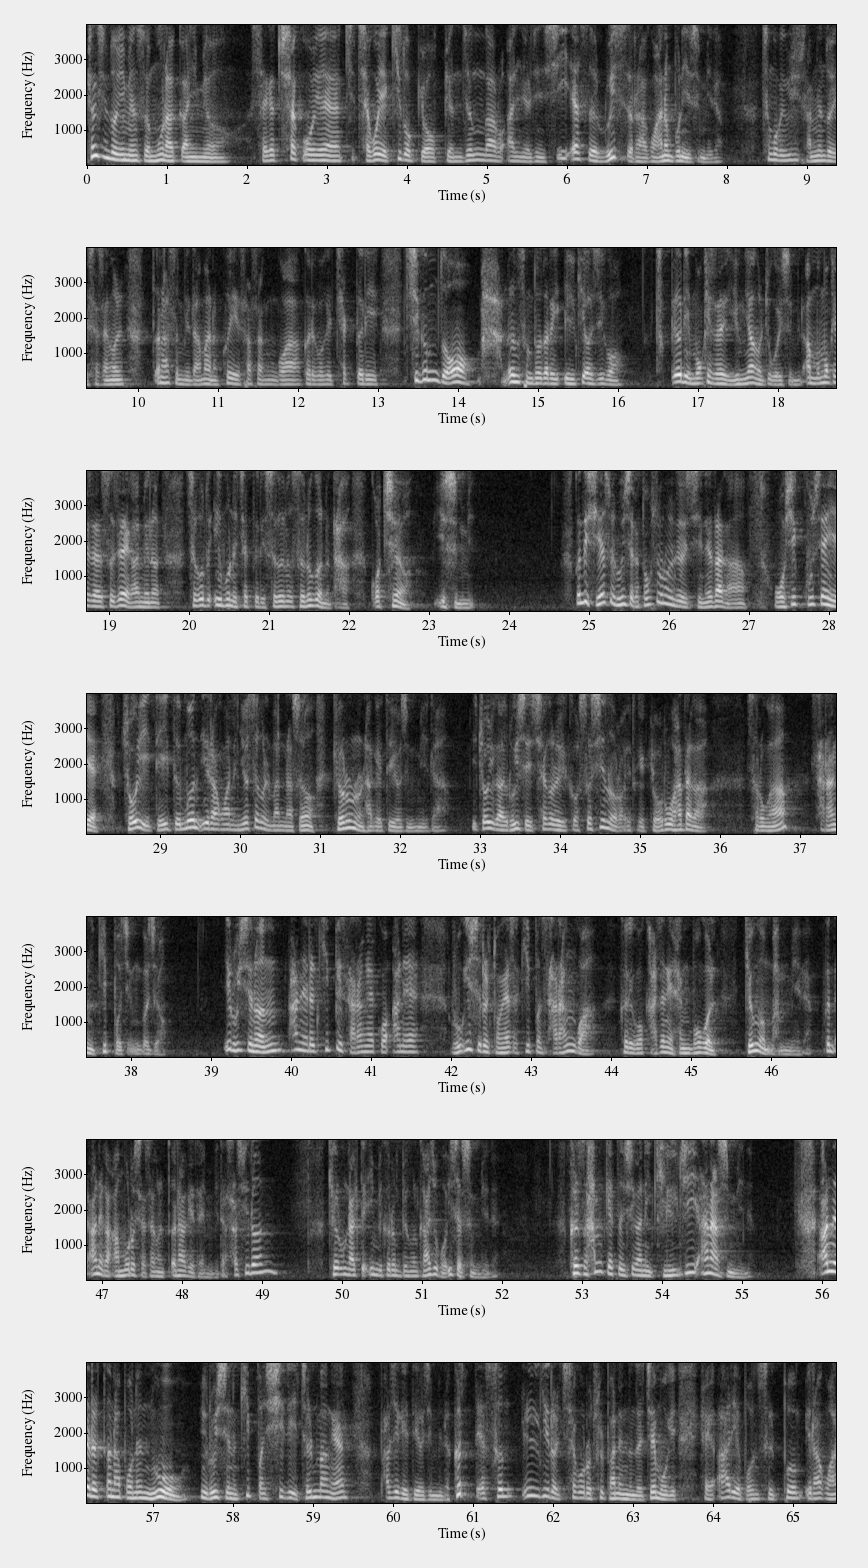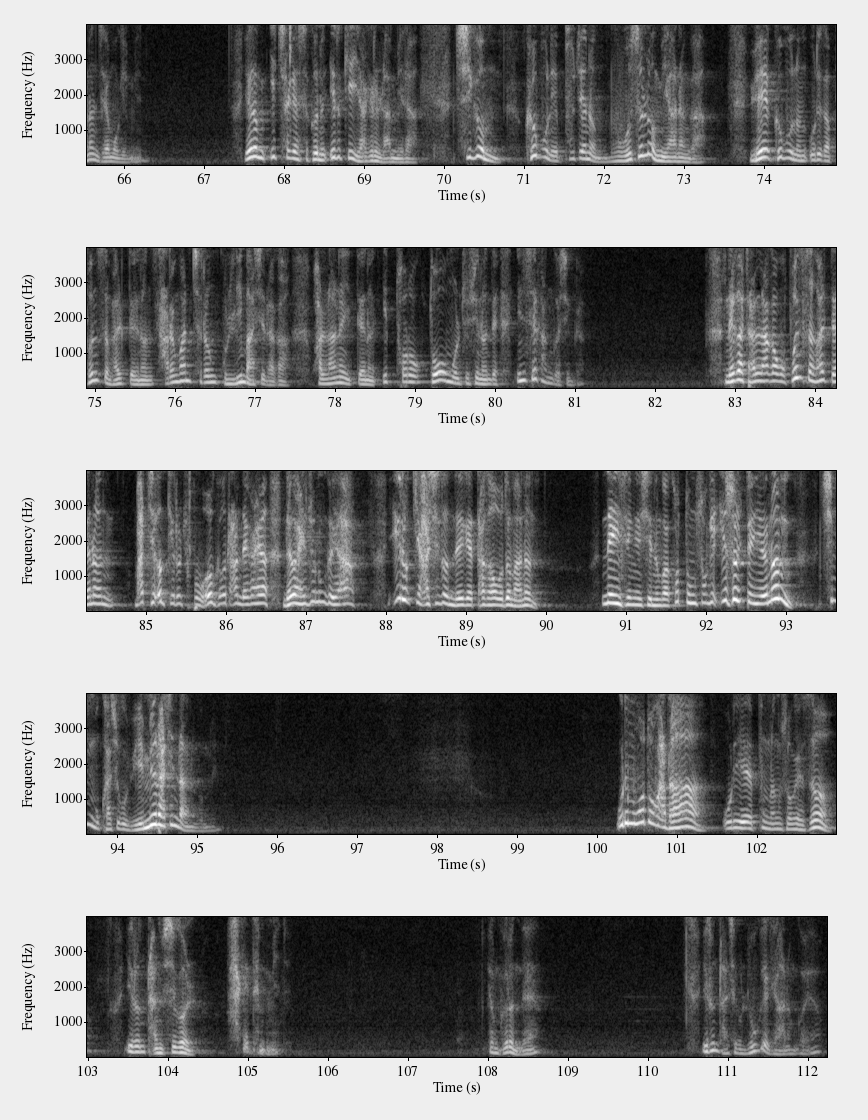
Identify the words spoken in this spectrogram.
평신도이면서 문학가이며 세계 최고의 최고의 기독교 변증가로 알려진 C.S. 루이스라고 하는 분이 있습니다. 1963년도에 세상을 떠났습니다만 그의 사상과 그리고 그 책들이 지금도 많은 성도들에게 읽혀지고 특별히 목회자에 영향을 주고 있습니다. 아마 목회자 서재에 가면은 적어도 이분의 책들이 서너, 서너 권은 다 꽂혀 있습니다. 근데 C.S. 루이스가 독서노를 지내다가 59세에 조이 데이트먼이라고 하는 여성을 만나서 결혼을 하게 되어집니다. 이 조이가 루이스의 책을 읽고 서신으로 이렇게 교류하다가 서로가 사랑이 깊어진 거죠. 이 루이스는 아내를 깊이 사랑했고 아내 루이스를 통해서 깊은 사랑과 그리고 가정의 행복을 경험합니다. 근데 아내가 암으로 세상을 떠나게 됩니다. 사실은 결혼할 때 이미 그런 병을 가지고 있었습니다. 그래서 함께 했던 시간이 길지 않았습니다. 아내를 떠나보낸 후 루이스는 깊은 시리 절망에 빠지게 되어집니다. 그때 선 일기를 책으로 출판했는데 제목이 헤아려 본 슬픔이라고 하는 제목입니다. 여러분 이 책에서 그는 이렇게 이야기를 합니다. 지금 그분의 부재는 무엇을 의미하는가? 왜 그분은 우리가 번성할 때는 사령관처럼 군림하시다가 환란의 때는 이토록 도움을 주시는데 인색한 것인가? 내가 잘 나가고 번성할 때는 마치 어깨를 축복, 어, 그거 다 내가 해, 내가 해주는 거야. 이렇게 하시던 내게 다가오더만은 내 인생의 시련과 고통 속에 있을 때에는 침묵하시고 외면하신다는 겁니다. 우리 모두가 다 우리의 풍랑 속에서 이런 단식을 하게 됩니다. 여러분 그런데 이런 단식을 누구에게 하는 거예요?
